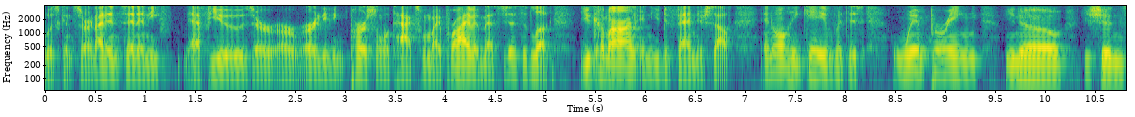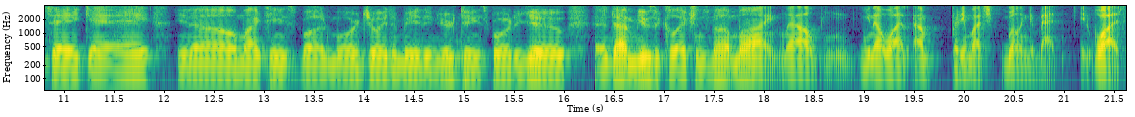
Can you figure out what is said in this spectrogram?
was concerned. I didn't send any FUs or, or, or anything personal attacks on my private message. I said, look, you come on and you defend yourself. And all he gave with this whimpering, you know, you shouldn't say gay, you know, my team's brought more joy to me than your team's brought to you, and that music collection's not mine. Well, you know what? I'm pretty much willing to bet it was.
